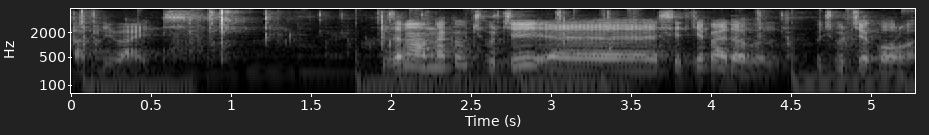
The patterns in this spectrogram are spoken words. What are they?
subdivide bizada ham bunaqa uchburchak setka paydo bo'ldi. Uchburchak qo'rg'i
